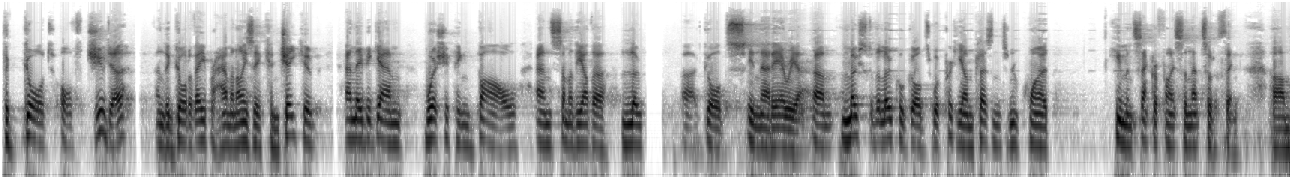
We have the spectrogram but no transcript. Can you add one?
the God of Judah and the God of Abraham and Isaac and Jacob, and they began worshipping Baal and some of the other local uh, gods in that area. Um, most of the local gods were pretty unpleasant and required human sacrifice and that sort of thing. Um,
